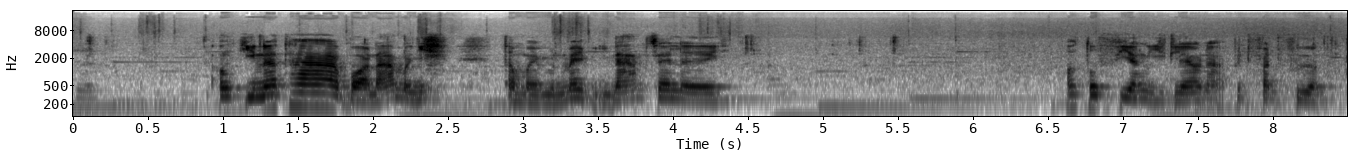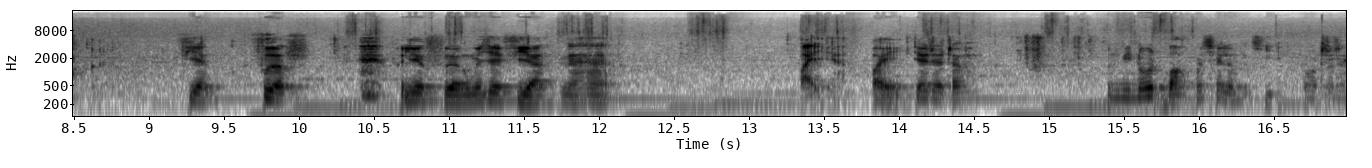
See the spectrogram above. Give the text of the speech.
อืมเอาจริงนะถ้าบ่อน้ำอย่างนี้ทำไมมันไม่มีน้ำใช่เลย เอาตัวเฟียงอีกแล้วนะ เป็นฟันเฟือง เฟียง เฟืองเขาเรียกเฟืองไม่ใช่เฟียงนะฮะ ไปอะไปเดี๋ยวเดี๋ยวเดี๋ยวมันมีโน้ตบอกไม่ใช่เหรอเมื่อกี้ โน้ตอะไร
